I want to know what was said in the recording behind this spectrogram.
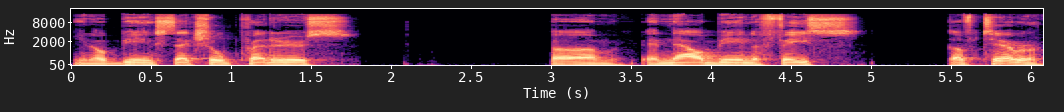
you know, being sexual predators, um, and now being the face of terror.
